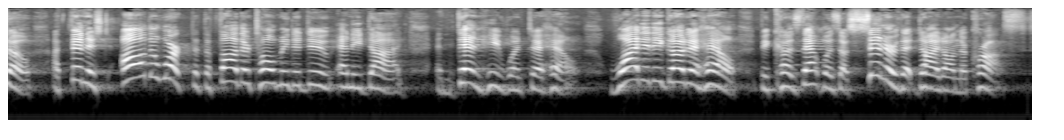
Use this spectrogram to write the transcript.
so. I finished all the work that the Father told me to do, and he died. And then he went to hell. Why did he go to hell? Because that was a sinner that died on the cross.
